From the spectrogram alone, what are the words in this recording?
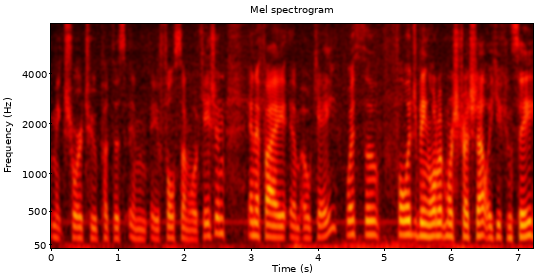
make sure to put this in a full sun location. And if I am okay with the foliage being a little bit more stretched out, like you can see,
